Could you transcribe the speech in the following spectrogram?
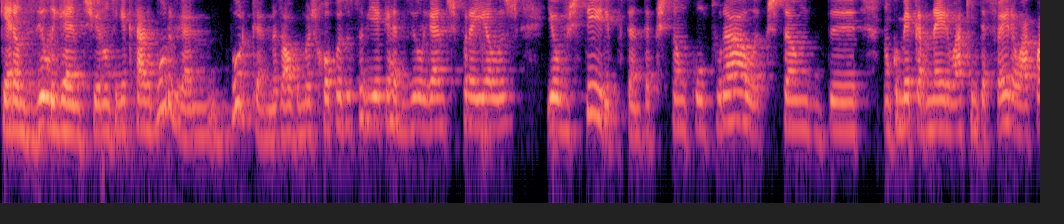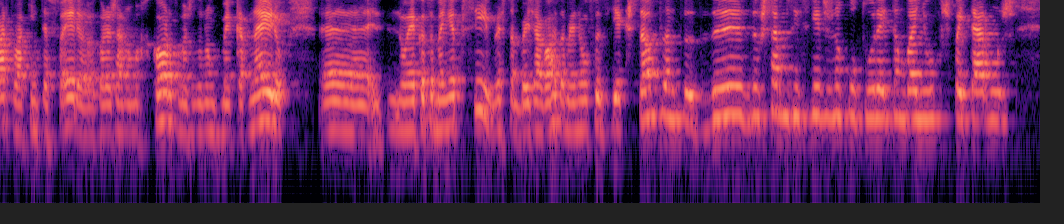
que eram deselegantes, eu não tinha que estar de burga, burca, mas algumas roupas eu sabia que eram deselegantes para eles eu vestir, e portanto a questão cultural, a questão de não comer carneiro à quinta-feira, ou à quarta ou à quinta-feira, agora já não me recordo, mas de não comer carneiro, uh, não é que eu também aprecie, mas também já agora também não fazia questão, portanto, de, de estarmos inseridos na cultura e também o respeitarmos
